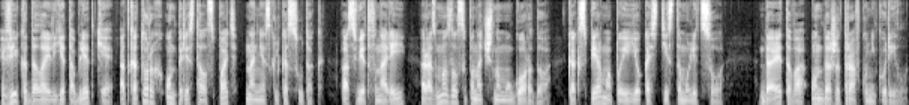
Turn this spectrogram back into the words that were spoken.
Вика дала Илье таблетки, от которых он перестал спать на несколько суток, а свет фонарей размазался по ночному городу, как сперма по ее костистому лицу. До этого он даже травку не курил.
